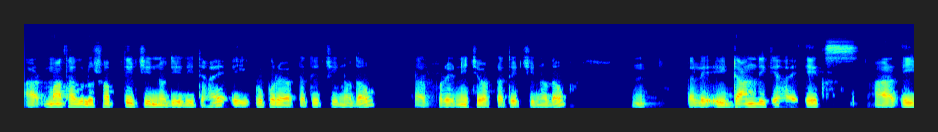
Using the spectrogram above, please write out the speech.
আর মাথাগুলো সব তীর চিহ্ন দিয়ে দিতে হয়। এই উপরেও একটা তীর চিহ্ন দাও, তারপরে নিচেও একটা তীর চিহ্ন দাও। তাহলে এই ডান দিকে হয় এক্স আর এই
